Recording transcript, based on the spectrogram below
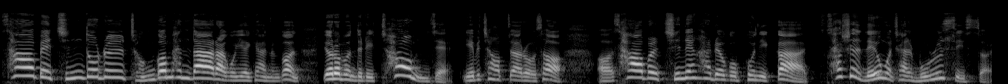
사업의 진도를 점검한다라고 얘기하는 건 여러분들이 처음 이제 예비 창업자로서 어, 사업을 진행하려고 보니까 사실 내용을 잘 모를 수 있어요.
